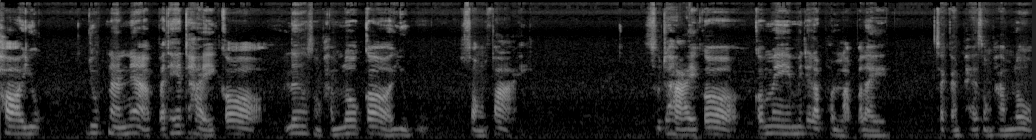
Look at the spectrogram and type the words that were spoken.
พอยุคยุคนั้นเนี่ย ประเทศไทยก็เรื่องสงครามโลกก็อยู่สองฝ่าย สุดท้ายก็ก็ไม่ไม่ได้รับผลลัพธ์อะไร จากการแพ้สงครามโลก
